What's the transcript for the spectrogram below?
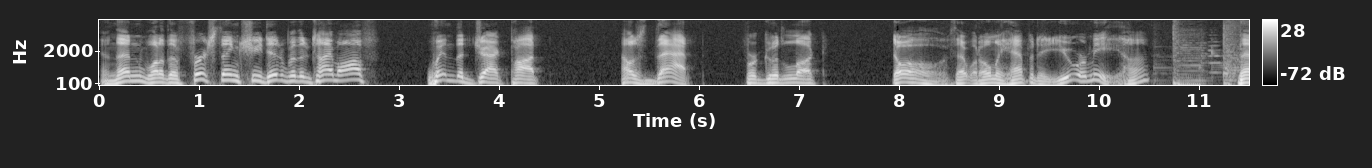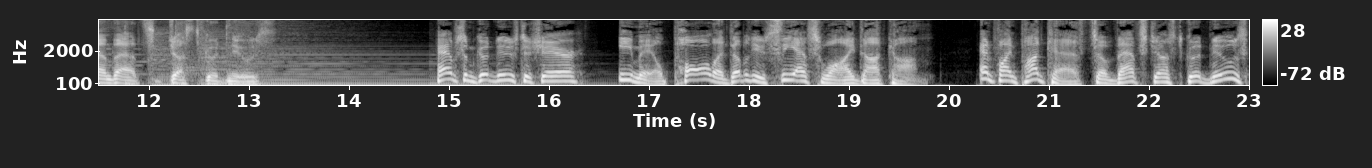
And then one of the first things she did with her time off win the jackpot. How's that for good luck? Oh, if that would only happen to you or me, huh? Then that's just good news. Have some good news to share? Email paul at wcsy.com and find podcasts of That's Just Good News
